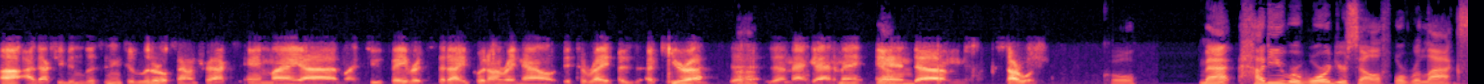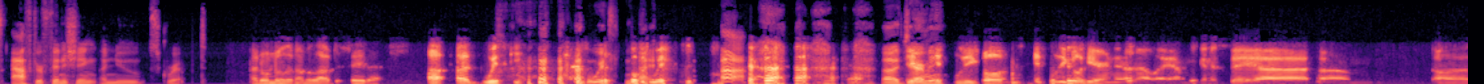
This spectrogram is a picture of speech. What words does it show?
Uh, I've actually been listening to literal soundtracks, and my uh, my two favorites that I put on right now to write is Akira, the, Uh-huh. the manga anime, Yeah. and um, Star Wars. Cool. Matt, how do you reward yourself or relax after finishing a new script? I don't know that I'm allowed to say that. Uh, uh whiskey. With nice. whiskey. uh, Jeremy? It's, it's legal. It's legal here in LA. I'm gonna say uh, um, uh,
